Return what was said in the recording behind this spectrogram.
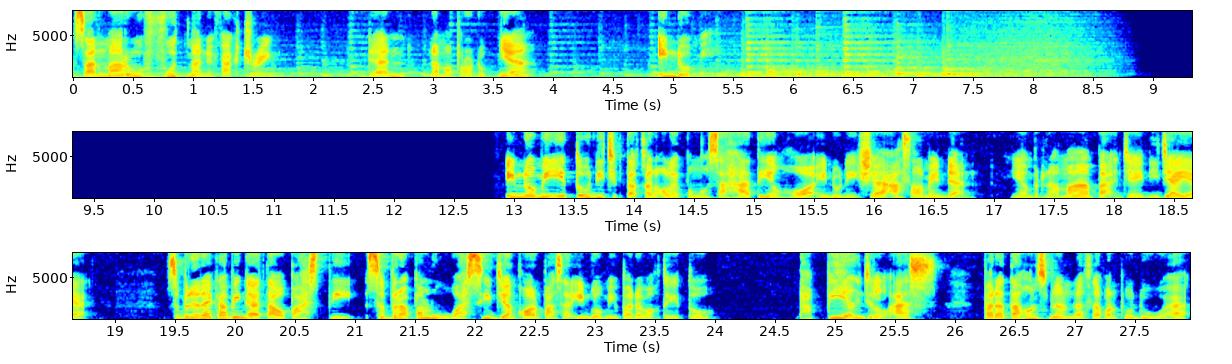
Sanmaru Food Manufacturing. Dan nama produknya Indomie. Indomie itu diciptakan oleh pengusaha Tionghoa Indonesia asal Medan yang bernama Pak Jayadi Jaya. Sebenarnya kami nggak tahu pasti seberapa luas sih jangkauan pasar Indomie pada waktu itu. Tapi yang jelas, pada tahun 1982,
